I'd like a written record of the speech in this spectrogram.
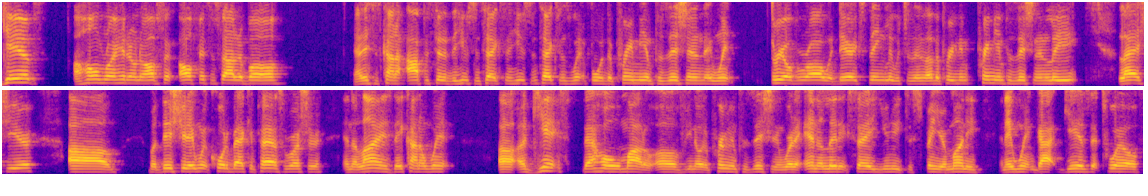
Gibbs, a home run hitter on the off- offensive side of the ball. Now, this is kind of opposite of the Houston Texans. Houston Texans went for the premium position. They went three overall with Derek Stingley, which is another premium, premium position in the league last year. Um, but this year they went quarterback and pass rusher, and the Lions they kind of went uh, against that whole model of you know the premium position where the analytics say you need to spend your money, and they went and got Gibbs at 12,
